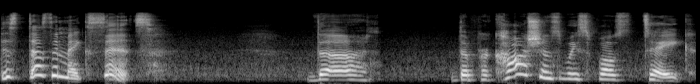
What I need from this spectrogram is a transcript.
This doesn't make sense. The the precautions we're supposed to take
